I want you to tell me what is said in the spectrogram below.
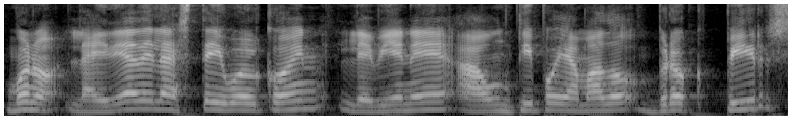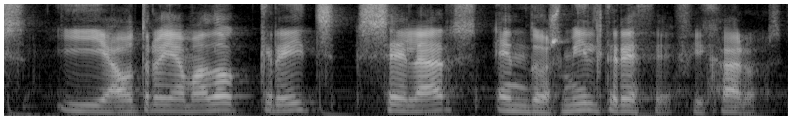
Bueno, la idea de la stablecoin le viene a un tipo llamado Brock Pierce y a otro llamado Craig Sellars en 2013, fijaros.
